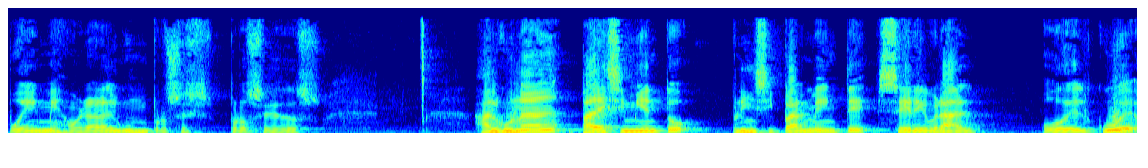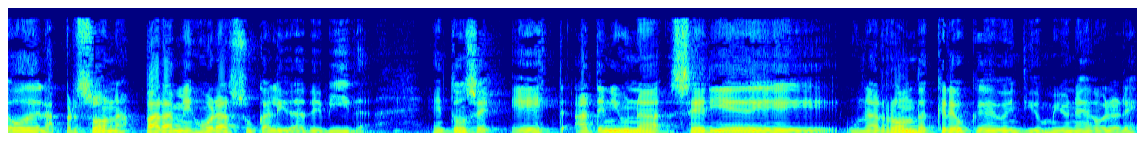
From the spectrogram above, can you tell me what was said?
pueden mejorar algún proceso, procesos, algún padecimiento principalmente cerebral o del o de las personas para mejorar su calidad de vida. Entonces, ha tenido una serie de, una ronda creo que de 22 millones de dólares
